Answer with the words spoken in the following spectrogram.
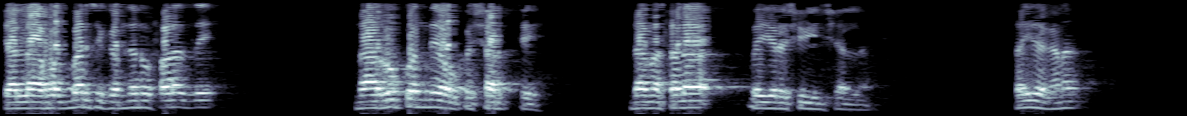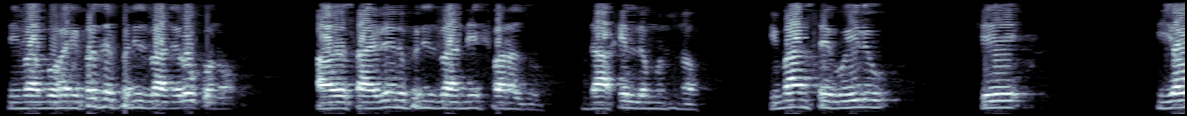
چې الله اکبر چې کمندنو فرض دی دا رکن دی او په شرط دی دا مسله به یې راشي ان شاء الله صحیح ده کنه امام ابو حنیفه سے پنځ باندې روکونو او صاحبینو پنځ باندې فرضو داخل لمنځ نو امام سے ویلو چې یو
